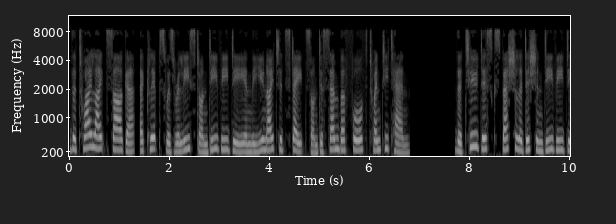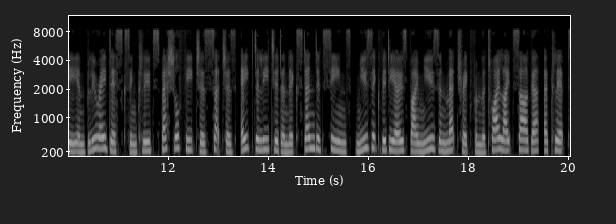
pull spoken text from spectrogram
The Twilight Saga, Eclipse was released on DVD in the United States on December 4, 2010. The two-disc special edition DVD and Blu-ray discs include special features such as, eight deleted and extended scenes, music videos by Muse and Metric from the Twilight Saga, Eclipse,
